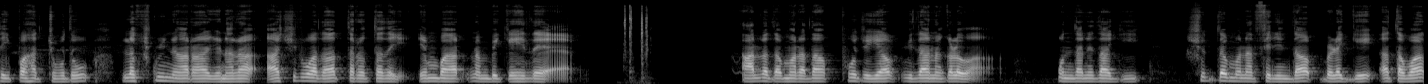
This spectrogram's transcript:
ದೀಪ ಹಚ್ಚುವುದು ಲಕ್ಷ್ಮೀನಾರಾಯಣರ ಆಶೀರ್ವಾದ ತರುತ್ತದೆ ಎಂಬ ನಂಬಿಕೆ ಇದೆ. ಆಲದ ಮರದ ಪೂಜೆಯ ವಿಧಾನಗಳು ಒಂದನೇದಾಗಿ ಶುದ್ಧ ಮನಸ್ಸಿನಿಂದ ಬೆಳಗ್ಗೆ ಅಥವಾ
